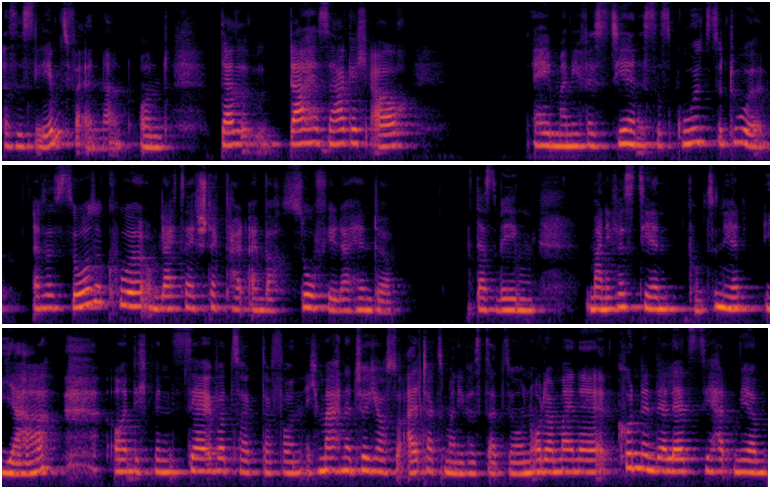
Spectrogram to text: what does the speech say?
es ist lebensverändernd. Und da, daher sage ich auch, hey, manifestieren ist das coolste Tool. Es ist so, so cool und gleichzeitig steckt halt einfach so viel dahinter. Deswegen manifestieren funktioniert, ja. Und ich bin sehr überzeugt davon. Ich mache natürlich auch so Alltagsmanifestationen. Oder meine Kundin der letzte, sie hat mir,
